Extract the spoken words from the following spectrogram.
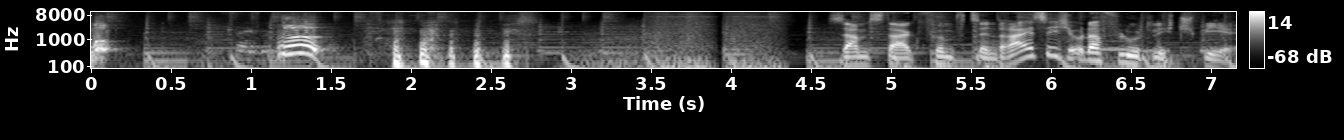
Oh. Sehr gut. Samstag 15.30 oder Flutlichtspiel?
